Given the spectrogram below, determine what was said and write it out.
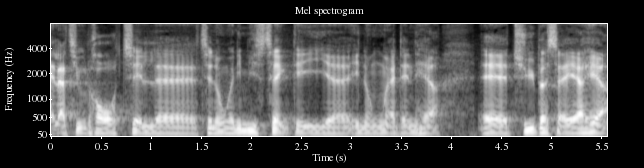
relativt hårdt til, øh, til nogle af de mistænkte i, øh, i nogle af den her øh, type af sager her.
